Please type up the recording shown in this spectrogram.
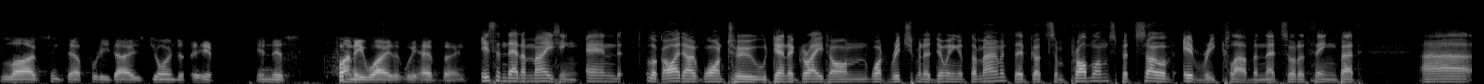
lives since our footy days joined at the hip in this funny way that we have been. Isn't that amazing? And look, I don't want to denigrate on what Richmond are doing at the moment. They've got some problems, but so have every club and that sort of thing. But uh,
